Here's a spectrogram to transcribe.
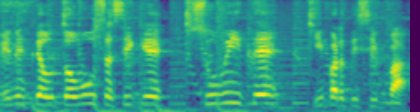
en este autobús, así que subite y participa.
